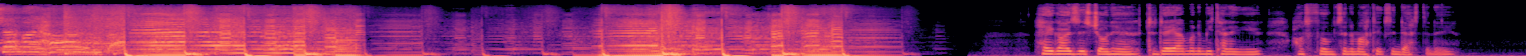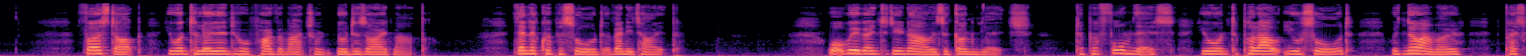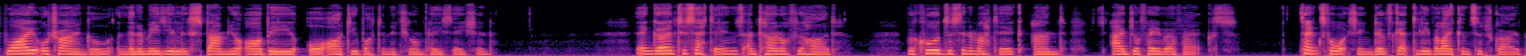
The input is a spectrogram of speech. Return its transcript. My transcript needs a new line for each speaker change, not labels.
Hey guys, it's John here. Today I'm going to be telling you how to film cinematics in Destiny. First up, you want to load into a private match on your desired map. Then equip a sword of any type. What we're going to do now is a gun glitch. To perform this, you want to pull out your sword with no ammo, press Y or triangle, and then immediately spam your RB or R2 button if you're on PlayStation. Then go into settings and turn off your HUD. Record the cinematic and add your favourite effects. Thanks for watching, don't forget to leave a like and subscribe.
